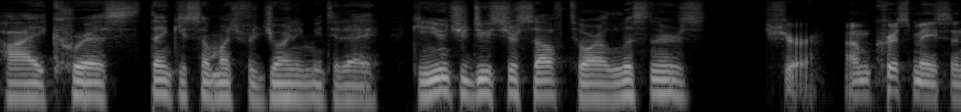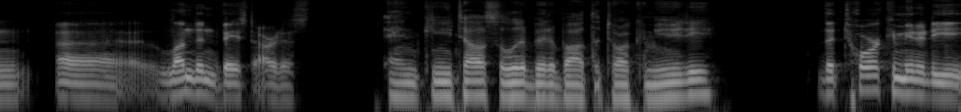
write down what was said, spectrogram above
Hi, Chris. Thank you so much for joining me today. Can you introduce yourself to our listeners? Sure. I'm Chris Mason, uh, a London based artist. And can you tell us a little bit about the Torr community? The Torr community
